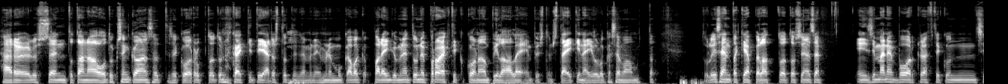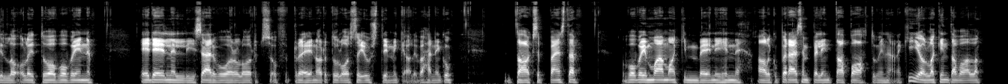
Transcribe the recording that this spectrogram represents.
häröillyt sen tota, nauhoituksen kanssa, että se korruptoitu ne kaikki tiedostot, niin se meni mukava parinkymmenen tunnin projekti kokonaan pilalle, en pystynyt sitä ikinä julkaisemaan, mutta tuli sen takia pelattua tosiaan se ensimmäinen Warcraft, kun silloin oli tuo Vovin edellinen lisä Warlords of Draenor tulossa justiin, mikä oli vähän niin kuin taaksepäin sitä Vovin maailmankin vei niihin alkuperäisen pelin tapahtumiin ainakin jollakin tavalla.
